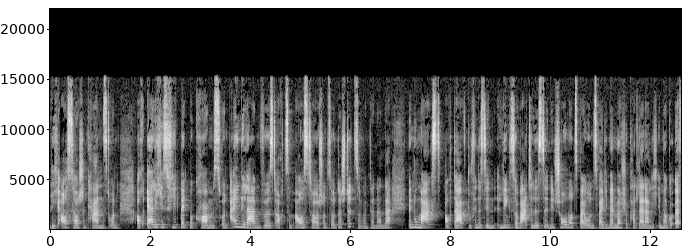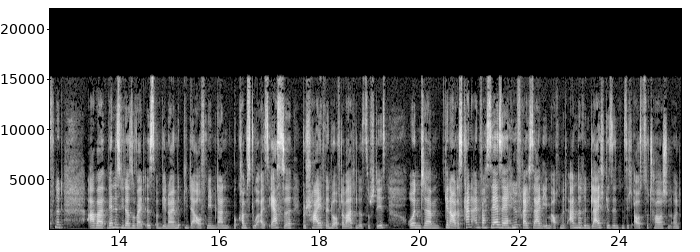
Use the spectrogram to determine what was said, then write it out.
dich austauschen kannst und auch ehrliches Feedback bekommst und eingeladen wirst auch zum Austausch und zur Unterstützung untereinander. Wenn du magst, auch da, du findest den Link zur Warteliste in den Show Notes bei uns, weil die Membership hat leider nicht immer geöffnet. Aber wenn es wieder soweit ist und wir neue Mitglieder aufnehmen, dann bekommst du als Erste Bescheid, wenn du auf der Warteliste stehst. Und ähm, genau, das kann einfach sehr, sehr hilfreich sein, eben auch mit anderen Gleichgesinnten sich auszutauschen und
